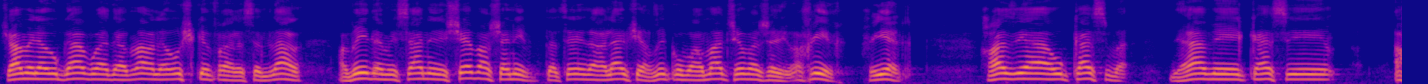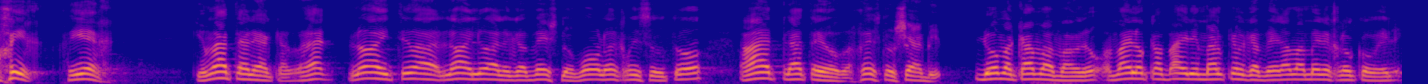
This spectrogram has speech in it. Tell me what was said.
שם אלוהו גברא דאמר לאושקפה, לסנדלר, אבידה מסני שבע שנים, תצא לי נעליים שיחזיקו מעמד שבע שנים. אחיך, חייך. חזיה הוא קסבה, דהווה קסי אחיך, חייך. כמעט עליה כבד, לא, לא עלו לגבי שלמה, לא הכניסו אותו עד תלת היום, אחרי שלושה ימים. יום הכמה אמר לו, אמר לו כבאי לי מלכה לגבי, למה המלך לא קורא לי?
